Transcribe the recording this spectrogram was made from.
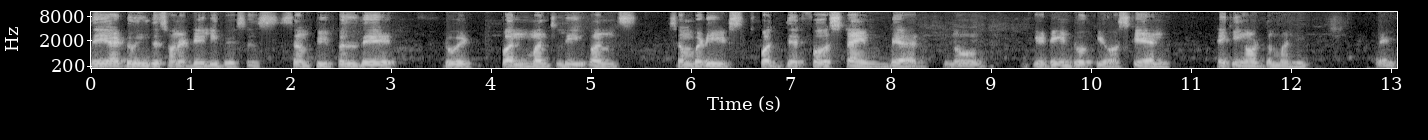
they are doing this on a daily basis. Some people they do it one monthly once. Somebody it's for their first time they are you know getting into a kiosk and taking out the money right?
